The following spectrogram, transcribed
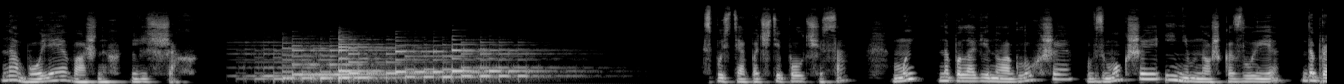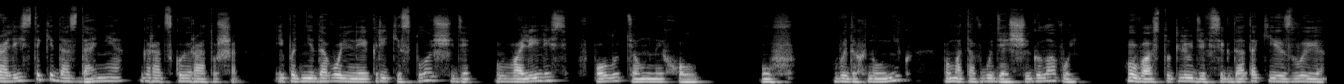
на более важных вещах. Спустя почти полчаса мы, наполовину оглохшие, взмокшие и немножко злые, добрались-таки до здания городской ратуши и под недовольные крики с площади ввалились в полутемный холл. «Уф!» — выдохнул Ник, помотав гудящей головой. У вас тут люди всегда такие злые,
